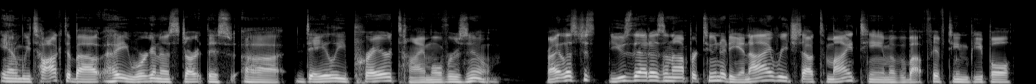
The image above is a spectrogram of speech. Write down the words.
And we talked about, hey, we're going to start this uh, daily prayer time over Zoom right? Let's just use that as an opportunity. And I reached out to my team of about 15 people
